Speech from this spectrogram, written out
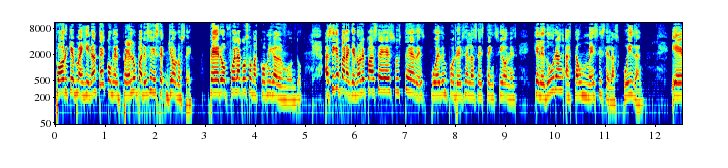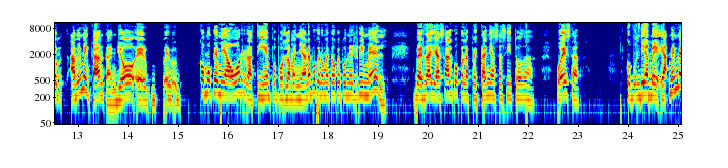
Porque imagínate, con el pelo parece que se, yo no sé pero fue la cosa más cómica del mundo. Así que para que no le pase eso, ustedes pueden ponerse las extensiones que le duran hasta un mes y se las cuidan. Eh, a mí me encantan. Yo eh, eh, como que me ahorra tiempo por la mañana porque no me tengo que poner rimel, ¿verdad? Ya salgo con las pestañas así todas puestas. Como un día me... A mí me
